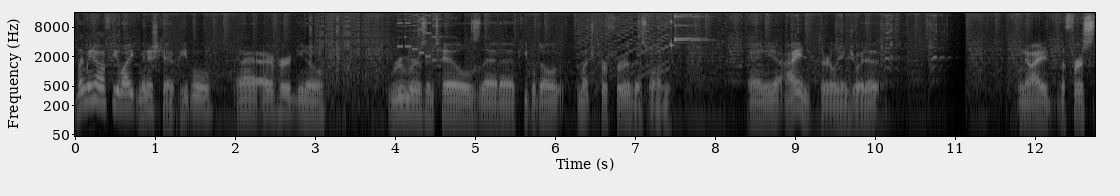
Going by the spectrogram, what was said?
Let me know if you like Minish Cap. People, and I, have heard, you know, rumors and tales that uh, people don't much prefer this one. And, you know, I thoroughly enjoyed it. You know, I, the first,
